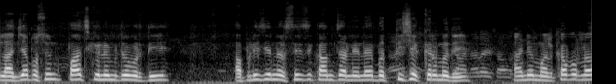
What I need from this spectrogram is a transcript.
लांजापासून पाच किलोमीटरवरती आपली जे नर्सरीचं काम चाललेलं आहे बत्तीस एकरमध्ये आणि मलकापूरला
